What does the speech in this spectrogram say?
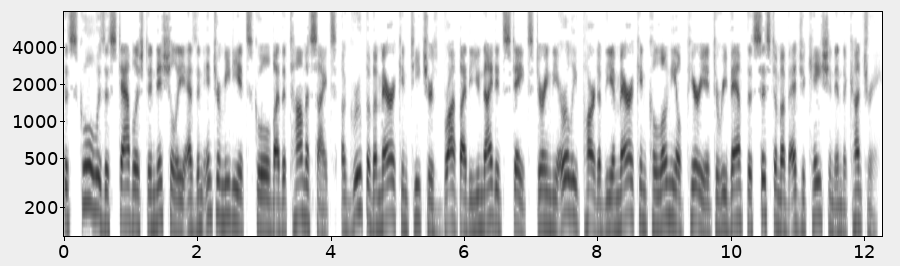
The school was established initially as an intermediate school by the Thomasites, a group of American teachers brought by the United States during the early part of the American colonial period to revamp the system of education in the country.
